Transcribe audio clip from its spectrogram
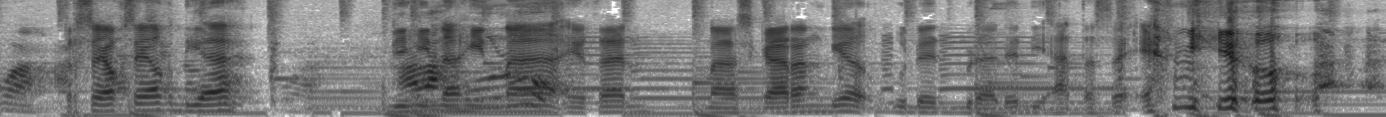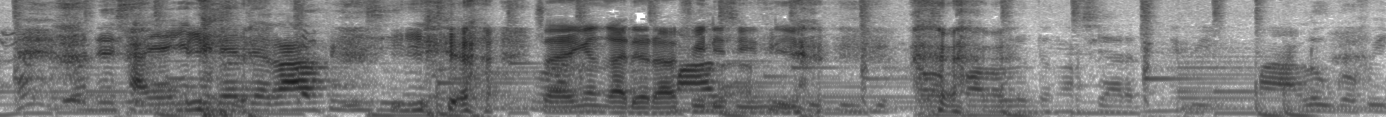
Wah. Terseok-seok Arsenal dia. wah. dihina-hina ya kan. Nah, sekarang dia udah berada di atasnya MU. Udah sayangnya tidak ada Raffi di sini. Iya, sayangnya nggak ada Raffi di sini. Kalau lu dengar siaran ini malu gue Vi.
